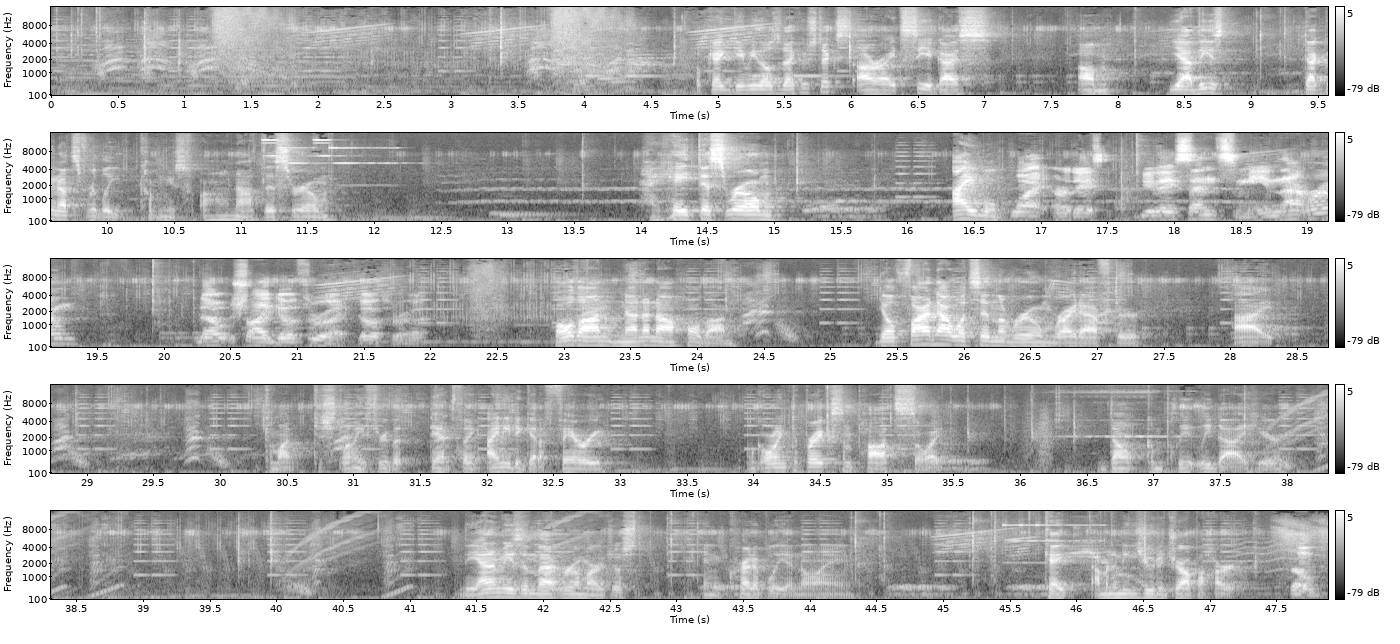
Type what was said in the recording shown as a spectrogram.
Okay, give me those Deku sticks. Alright, see you guys. Um, yeah, these Deku nuts really come useful. Oh, not this room. I hate this room. I will... What, are they... Do they sense me in that room? No, shall I go through it? Go through it. Hold on. No, no, no. Hold on. You'll find out what's in the room right after I... Come on, just let me through the damn thing. I need to get a fairy. I'm going to break some pots so I don't completely die here. The enemies in that room are just incredibly annoying. Okay, I'm gonna need you to drop a heart. So,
